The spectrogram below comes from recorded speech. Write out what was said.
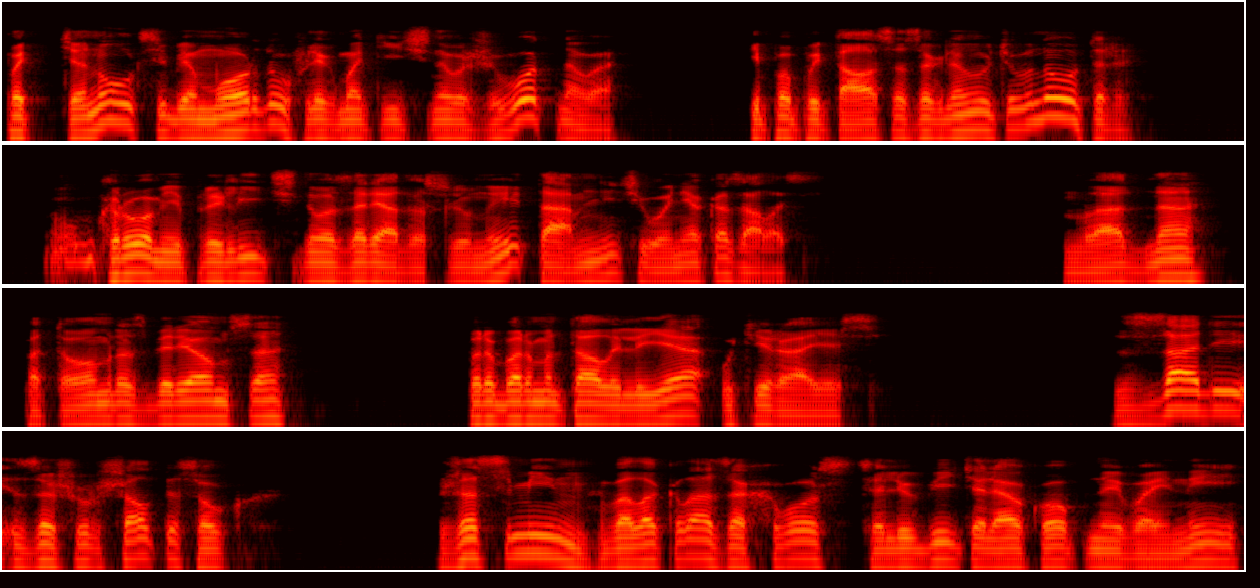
подтянул к себе морду флегматичного животного и попытался заглянуть внутрь. Ну, кроме приличного заряда слюны, там ничего не оказалось. Ладно, потом разберемся, — пробормотал Илья, утираясь. Сзади зашуршал песок. Жасмин волокла за хвост любителя окопной войны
